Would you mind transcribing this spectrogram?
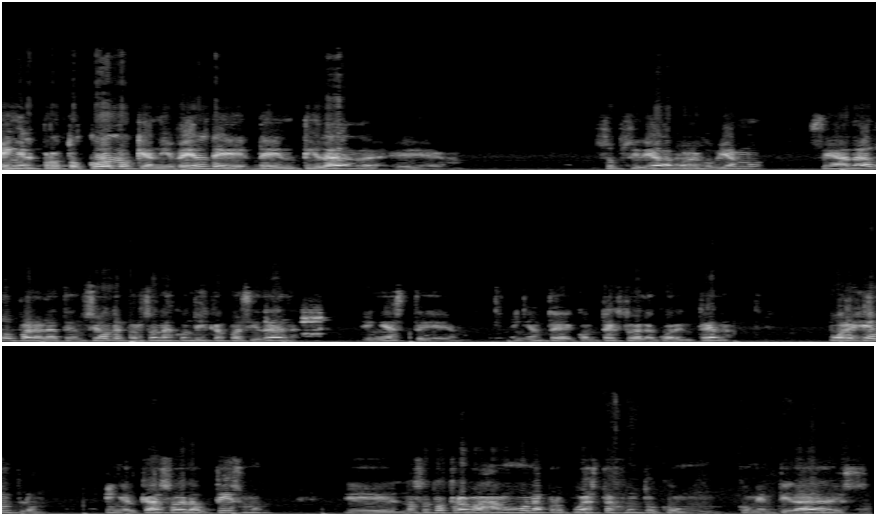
en el protocolo que a nivel de, de entidad eh, subsidiada por el gobierno se ha dado para la atención de personas con discapacidad en este, en este contexto de la cuarentena. Por ejemplo, en el caso del autismo, eh, nosotros trabajamos una propuesta junto con, con entidades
